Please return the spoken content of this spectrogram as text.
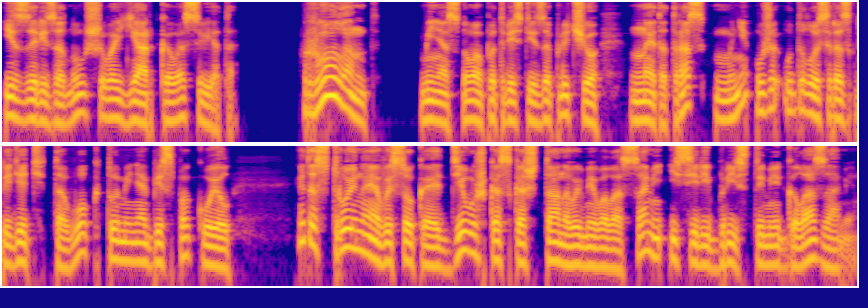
из-за резанувшего яркого света. «Роланд!» Меня снова потрясли за плечо. На этот раз мне уже удалось разглядеть того, кто меня беспокоил. Это стройная высокая девушка с каштановыми волосами и серебристыми глазами.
